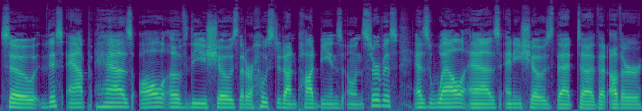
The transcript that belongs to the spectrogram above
So this app has all of the shows that are hosted on Podbean's own service, as well as any shows that uh, that other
